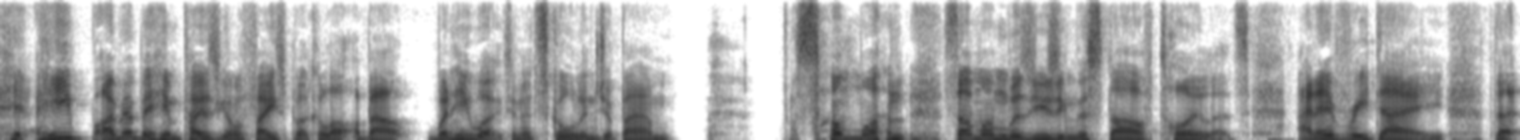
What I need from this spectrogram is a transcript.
He, he, I remember him posting on Facebook a lot about when he worked in a school in Japan. Someone, someone was using the staff toilets, and every day that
